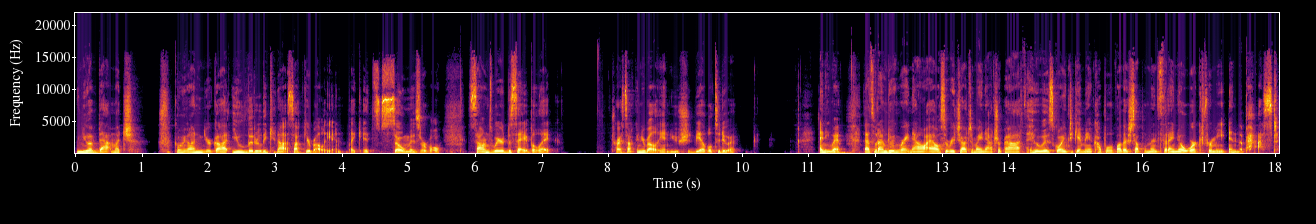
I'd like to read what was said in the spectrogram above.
when you have that much going on in your gut, you literally cannot suck your belly in. Like it's so miserable. Sounds weird to say, but like try sucking your belly in. You should be able to do it. Anyway, that's what I'm doing right now. I also reach out to my naturopath who is going to get me a couple of other supplements that I know worked for me in the past.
